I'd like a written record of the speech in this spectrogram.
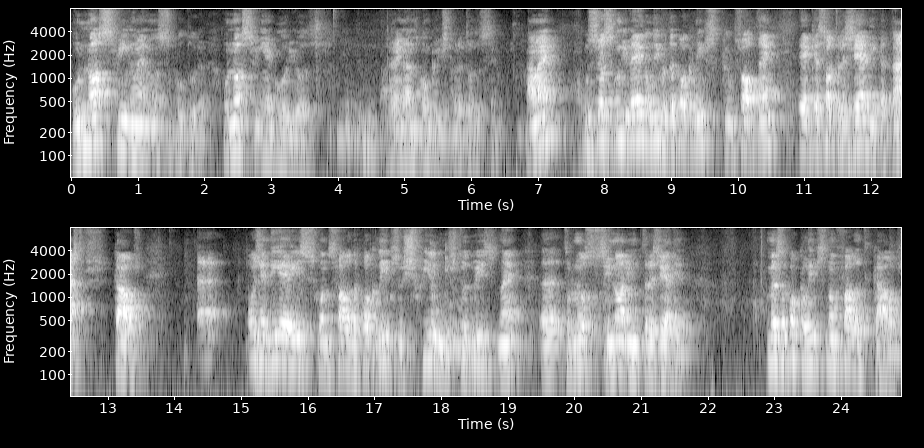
O nosso fim não é numa sepultura, o nosso fim é glorioso, reinando com Cristo para todo o sempre. Amém? O seu segunda ideia do livro do Apocalipse que o pessoal tem é que é só tragédia, catástrofes, caos. Uh, hoje em dia é isso, quando se fala de Apocalipse, os filmes, tudo isso, não é? Uh, tornou-se sinónimo de tragédia. Mas Apocalipse não fala de caos,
